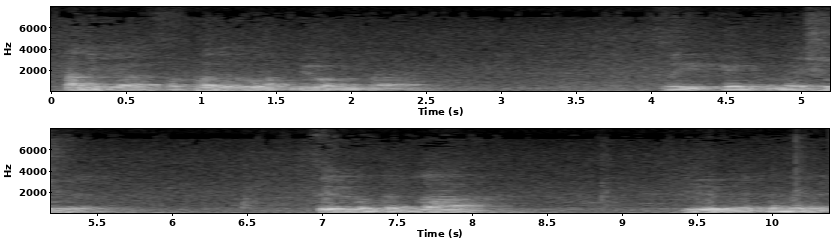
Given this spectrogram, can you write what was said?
ಸ್ಥಾನಿಕ ಸಂಪಾದಕರು ಆತ್ಮೀಯರಾದಂಥ ಶ್ರೀ ಕೆ ಎನ್ ರಮೇಶ್ ಅವರೇ, ಸೇರಿದಂತೆ ಎಲ್ಲ ಹಿರಿಯರೇ, ಗಣ್ಯರೇ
